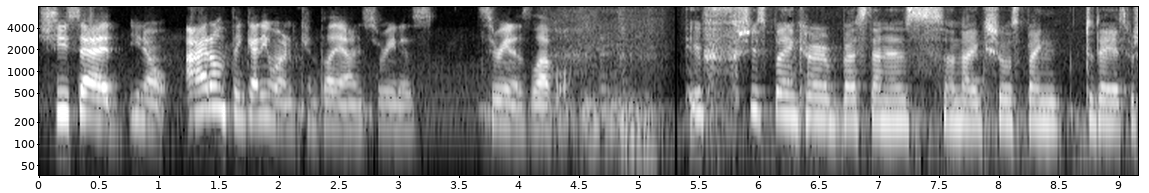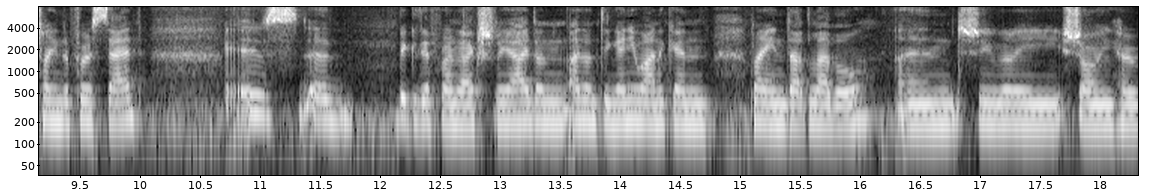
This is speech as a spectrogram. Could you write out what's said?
she said, you know, I don't think anyone can play on Serena's Serena's level. If she's playing her best tennis, like she was playing today, especially in the first set, is uh, big difference actually. I don't I don't think anyone can play in that level. And she really showing her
